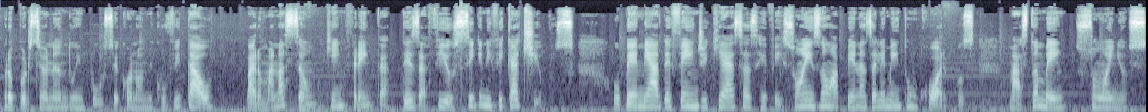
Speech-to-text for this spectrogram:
proporcionando um impulso econômico vital para uma nação que enfrenta desafios significativos. O PMA defende que essas refeições não apenas alimentam corpos, mas também sonhos.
